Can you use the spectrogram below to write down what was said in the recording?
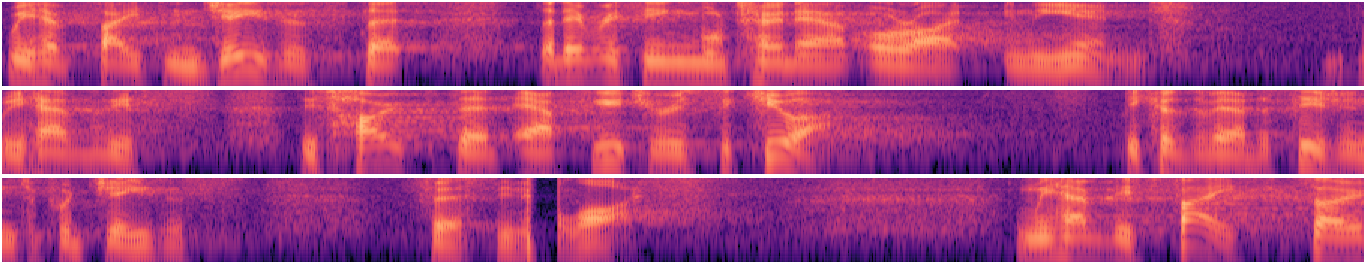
We have faith in Jesus that, that everything will turn out all right in the end. We have this, this hope that our future is secure because of our decision to put Jesus first in our life. And we have this faith. So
